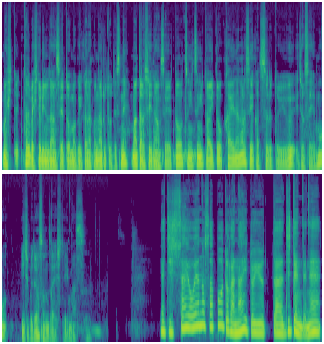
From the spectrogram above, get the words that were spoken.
まあ、例えば一人の男性とうまくいかなくなるとですね、まあ、新しい男性と次々と相手を変えながら生活するという女性も一部では存在しています。いや実際親のサポートがないといった時点でね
